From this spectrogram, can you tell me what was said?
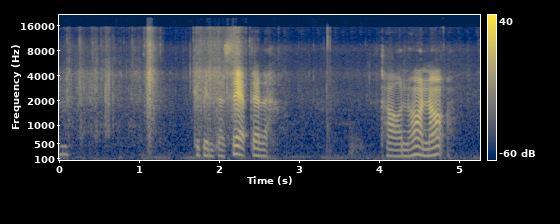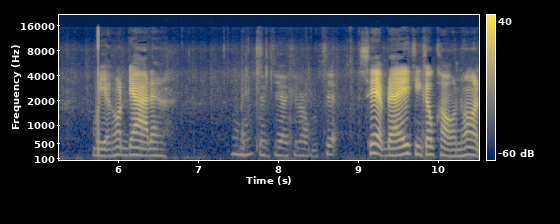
มคือเป็นตาแซ่บแต่ละข้าวห่อนๆเนาะบ่อยากฮอดยาได้อเจียเจียสิแบบเสียแซ่บได้กินกับข้าวฮ้อน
